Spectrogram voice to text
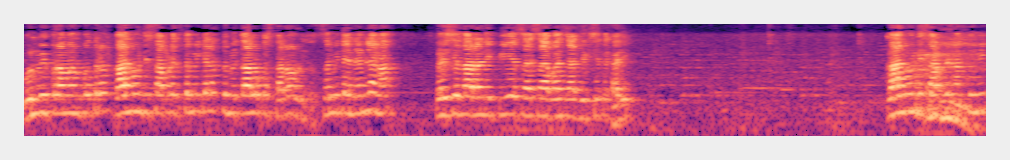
कुणबी प्रमाणपत्र? कानूनी सापडायचं कमी केलं? तुम्ही तालुका स्तरावर समित्या नेमल्या ना? तहसीलदारांनी पी एस आय साहेबांच्या अध्यक्षतेखाली. कानूनी सापडे ना तुम्ही?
